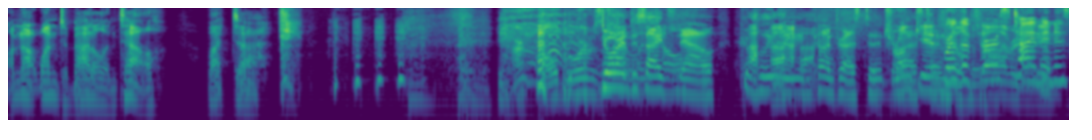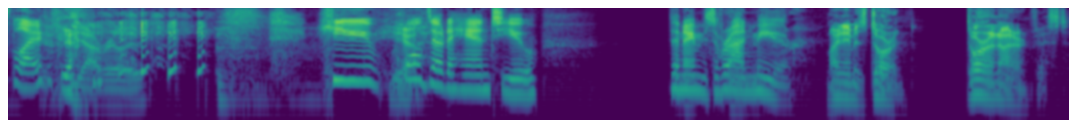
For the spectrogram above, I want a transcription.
I'm not one to battle and tell, but uh, Aren't all dwarves Doran decides hell? now, completely in contrast to the last Drunken. time. For the first time in his life. Yeah. Yeah, really. He Yeah. holds out a hand to you. The name's Ranmir. my name is Doran. Doran Iron Fist.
